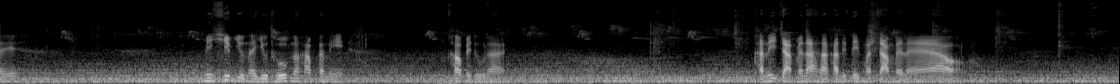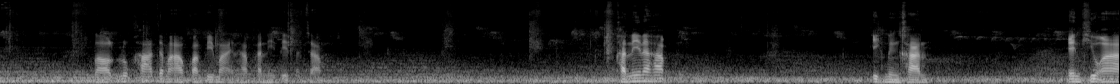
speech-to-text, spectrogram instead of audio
ยๆ มีคลิปอยู่ใน YouTube นะครับคันนี้ เข้าไปดูได้ คันนี้จัดไม่ได้นะคันที่ติดมาจำไปแล้วเราลูกค้าจะมาเอาก่อนปีใหม่นะครับคันนี้ติดประจำคันนี้นะครับ อีกหนึ่งคัน NQR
